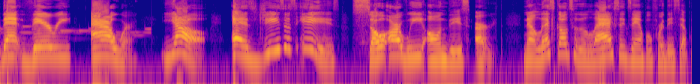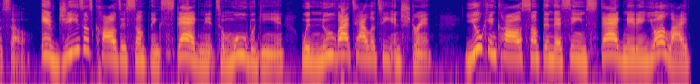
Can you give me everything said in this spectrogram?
that very hour. Y'all, as Jesus is, so are we on this earth. Now let's go to the last example for this episode. If Jesus causes something stagnant to move again with new vitality and strength, you can cause something that seems stagnant in your life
